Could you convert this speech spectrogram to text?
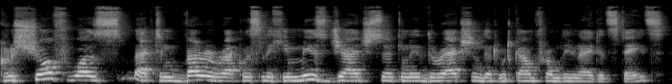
Khrushchev was acting very recklessly. He misjudged certainly the reaction that would come from the United States.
